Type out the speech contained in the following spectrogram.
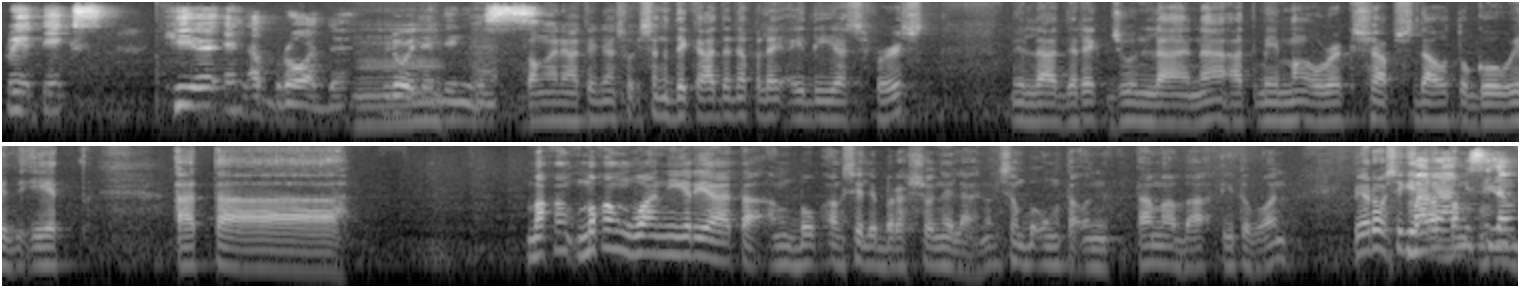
critics here and abroad. Lord and Denise. Abangan natin yan. So isang dekada na pala Ideas First nila Direct June Lana at may mga workshops daw to go with it. At ah, mukhang, mukhang one year yata ang, bu- ang selebrasyon nila, no? isang buong taon. Tama ba, Tito Von? Pero sige, marami abang- silang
